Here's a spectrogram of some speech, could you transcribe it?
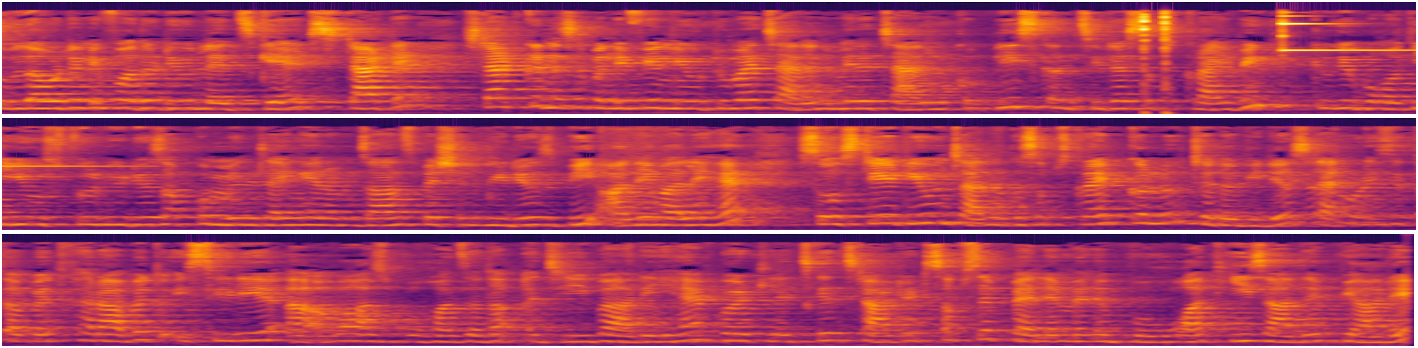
So without any further due let's get started start करने से पहले फिर न्यू टू माय चैनल मेरे चैनल को प्लीज़ कंसीडर सब्सक्राइबिंग क्योंकि बहुत ही यूजफुल वीडियोस आपको मिल जाएँगे। रमज़ान स्पेशल वीडियोस भी आने वाले हैं। सो स्टे ट्यून चैनल को सब्सक्राइब कर लो। चलो वीडियो थोड़ी सी तबीयत खराब है तो इसीलिए आवाज़ बहुत ज़्यादा अजीब आ रही है बट लेट्स गेट स्टार्टेड सबसे पहले मैंने बहुत ही ज़्यादा प्यारे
